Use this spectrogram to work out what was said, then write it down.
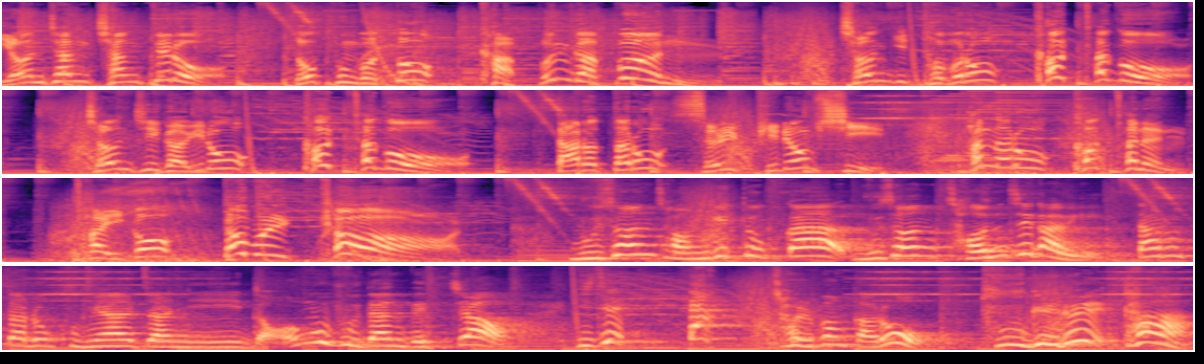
연장 장대로 높은 곳도 가뿐가뿐. 전기톱으로 컷하고 전지가위로 컷하고 따로따로 쓸 필요 없이 하나로 컷하는 타이거 더블 컷 무선 전기톱과 무선 전지가위 따로따로 구매하자니 너무 부담됐죠? 이제 딱 절반가로 두 개를 다!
